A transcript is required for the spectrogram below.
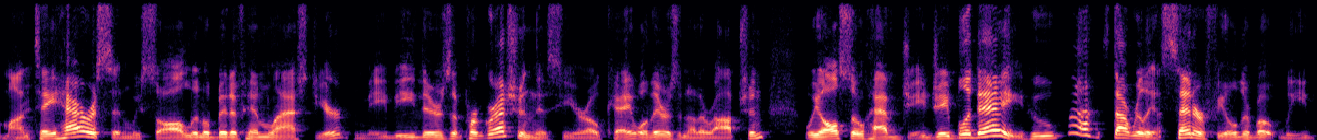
Monte Harrison, we saw a little bit of him last year. Maybe there's a progression this year. Okay, well, there's another option. We also have JJ Bleday, who eh, it's not really a center fielder, but we,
